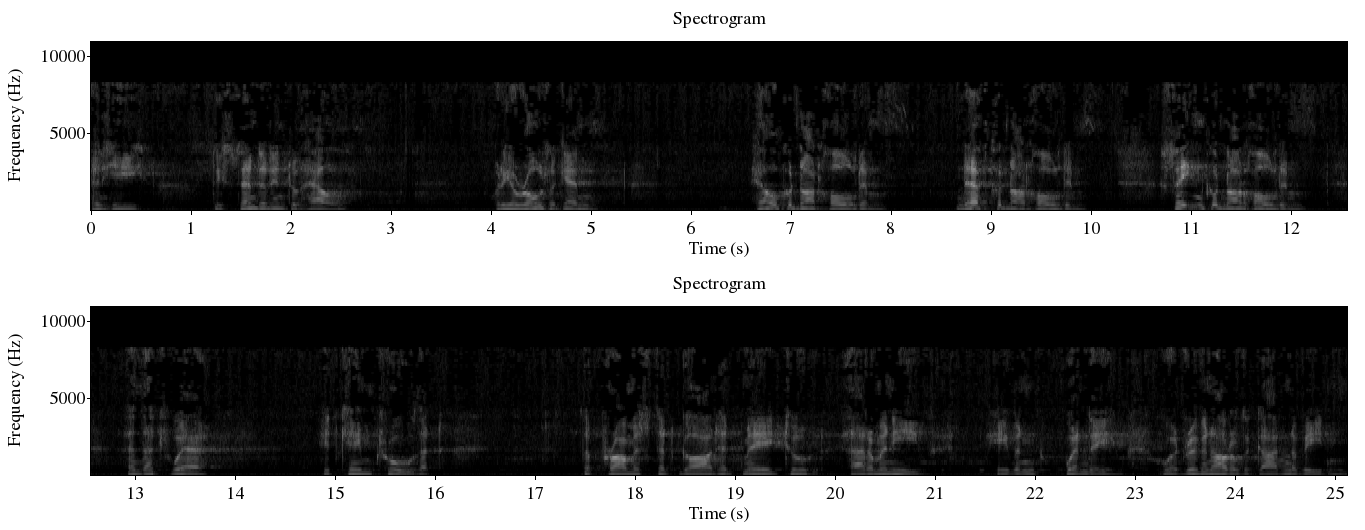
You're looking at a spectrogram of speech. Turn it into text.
and he descended into hell. But he arose again. Hell could not hold him. Death could not hold him. Satan could not hold him. And that's where it came true that the promise that God had made to Adam and Eve, even when they were driven out of the Garden of Eden,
